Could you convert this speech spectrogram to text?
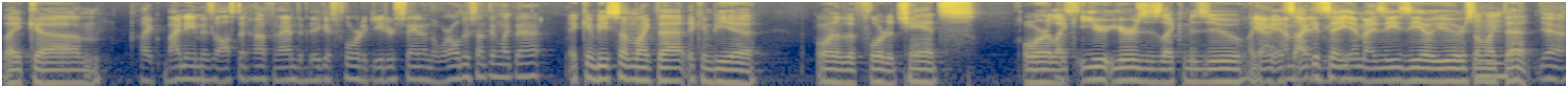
like um, Like, my name is Austin Huff and I am the biggest Florida Gators fan in the world or something like that. it can be something like that. It can be a one of the Florida chants, or like yours is like Mizzou. Like Yeah, I, guess I could say. M I Z Z O U or something Mhm. like that. Yeah.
